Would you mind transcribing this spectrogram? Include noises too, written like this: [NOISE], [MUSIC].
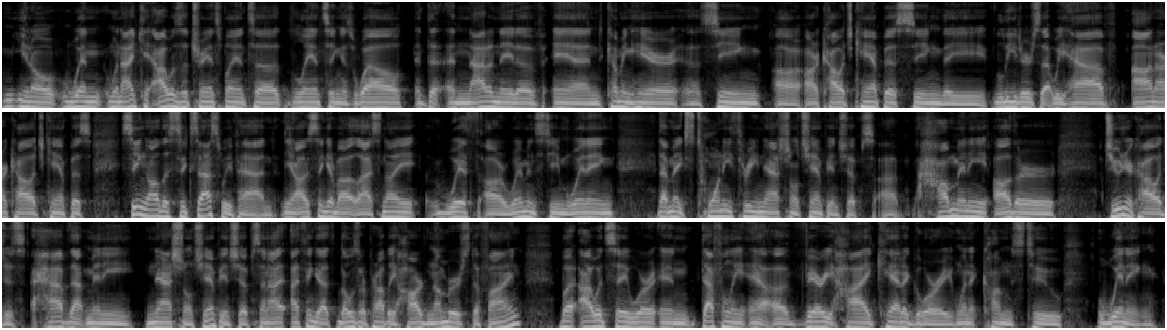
you know when when I came, I was a transplant to Lansing as well and, and not a native and coming here uh, seeing uh, our college campus seeing the leaders that we have on our college campus seeing all the success we've had. You know I was thinking about it last night with our women's team winning that makes 23 national championships. Uh, how many other junior colleges have that many national championships and I, I think that those are probably hard numbers to find but i would say we're in definitely a, a very high category when it comes to winning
